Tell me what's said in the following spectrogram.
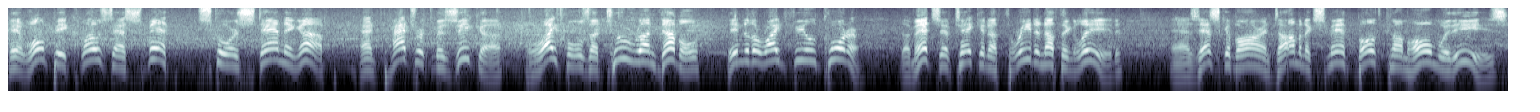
It won't be close as Smith scores standing up. And Patrick Mazeika rifles a two run double into the right field corner. The Mets have taken a 3 to nothing lead as Escobar and Dominic Smith both come home with ease.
